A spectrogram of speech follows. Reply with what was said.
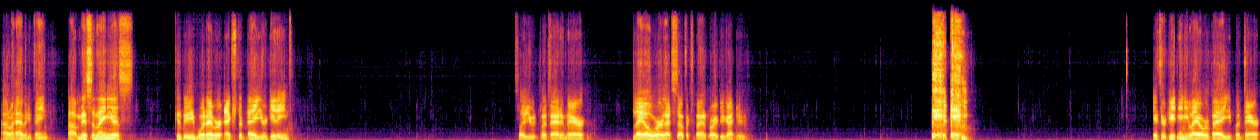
I don't have anything. Uh, miscellaneous could be whatever extra pay you're getting. So you would put that in there. Layover, that's self-explanatory if you got your. if you're getting any layover pay, you put there.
